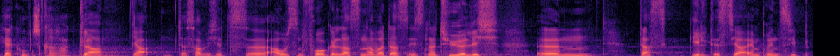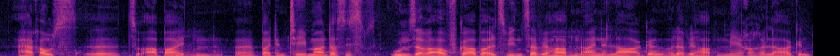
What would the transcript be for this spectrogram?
Herkunftscharakter. Klar, ja, das habe ich jetzt äh, außen vor gelassen, aber das ist natürlich, ähm, das gilt es ja im Prinzip herauszuarbeiten äh, mhm. äh, bei dem Thema. Das ist unsere Aufgabe als Winzer. Wir mhm. haben eine Lage oder mhm. wir haben mehrere Lagen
